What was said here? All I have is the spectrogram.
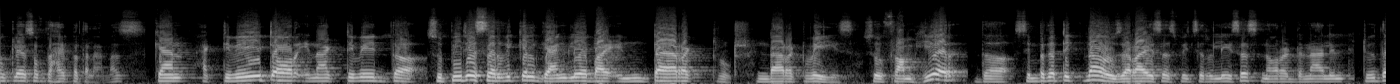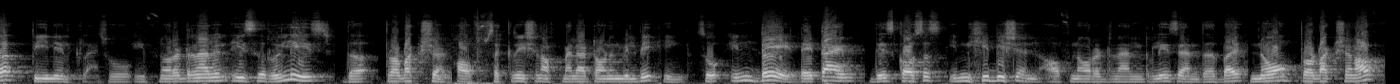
nucleus of the hypothalamus can activate or inactivate the superior cervical ganglia by indirect route, indirect ways. So from here the sympathetic nerves arises which releases noradrenaline to the pineal gland. So if noradrenaline is released the production of secretion of melatonin will be in. So in day, daytime this causes inhibition of noradrenaline release and thereby no production of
